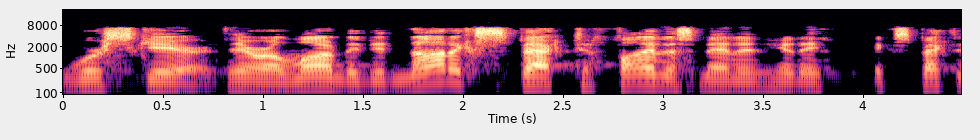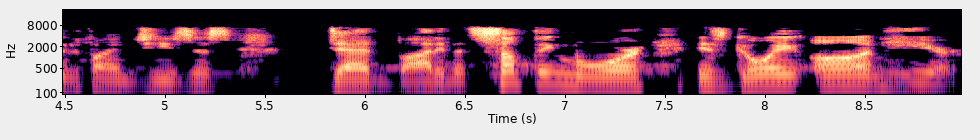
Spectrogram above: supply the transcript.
were scared. They were alarmed. They did not expect to find this man in here. They expected to find Jesus' dead body. But something more is going on here.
